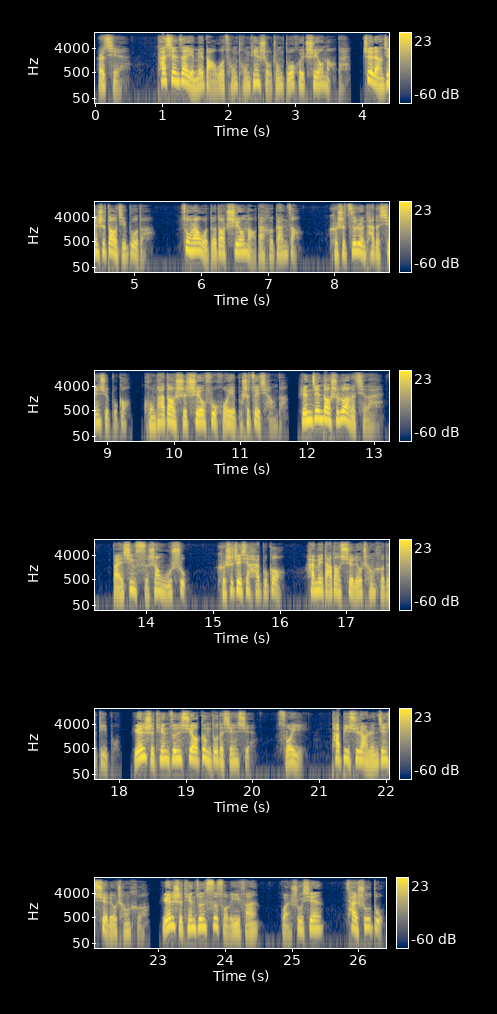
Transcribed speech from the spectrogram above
而且他现在也没把握从同天手中夺回蚩尤脑袋。这两件事道极部的。纵然我得到蚩尤脑袋和肝脏，可是滋润他的鲜血不够，恐怕到时蚩尤复活也不是最强的。人间倒是乱了起来，百姓死伤无数，可是这些还不够，还没达到血流成河的地步。元始天尊需要更多的鲜血，所以他必须让人间血流成河。元始天尊思索了一番，管叔仙、蔡叔度、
